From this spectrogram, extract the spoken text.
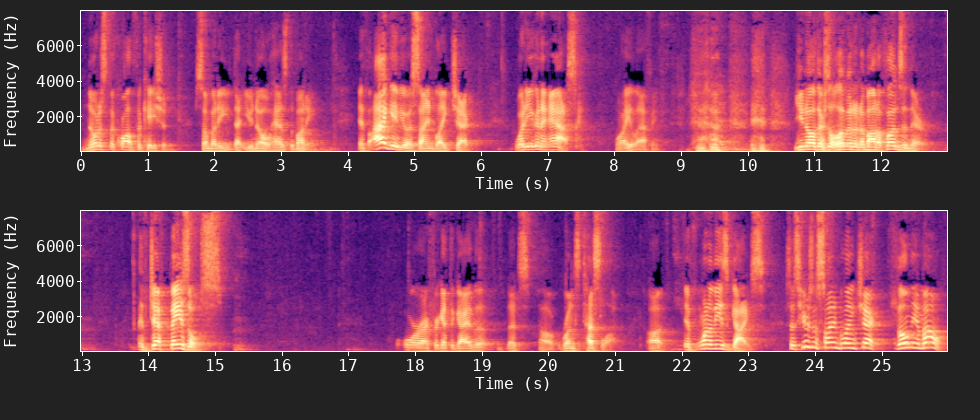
Notice the qualification somebody that you know has the money. If I give you a signed blank check, what are you going to ask? Why are you laughing? you know there's a limited amount of funds in there. If Jeff Bezos, or I forget the guy that that's, uh, runs Tesla, uh, if one of these guys says, Here's a signed blank check, fill in the amount.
